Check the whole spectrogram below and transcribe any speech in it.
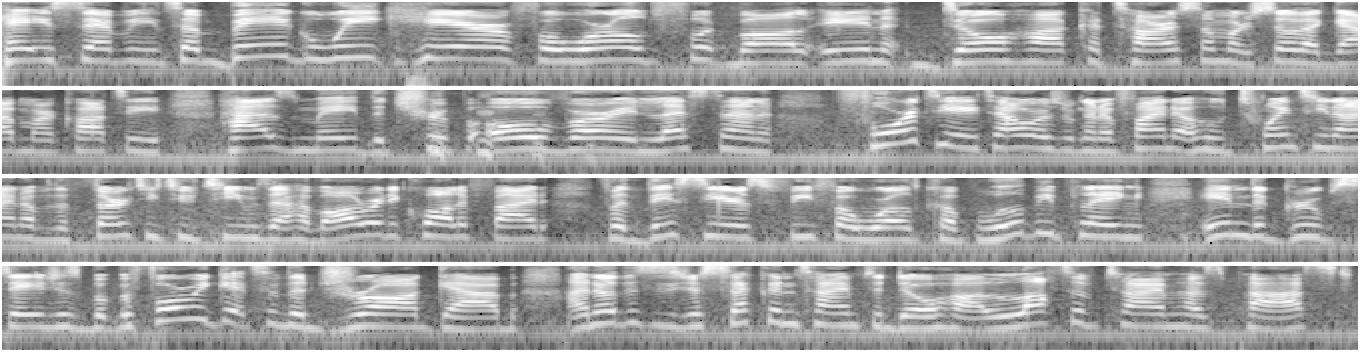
Hey, Sebi, it's a big week here for world football in Doha, Qatar. So much so that Gab Marcotti has made the trip over in less than 48 hours. We're going to find out who 29 of the 32 teams that have already qualified for this year's FIFA World Cup will be playing in the group stages. But before we get to the draw, Gab, I know this is your second time to Doha. A lot of time has passed.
